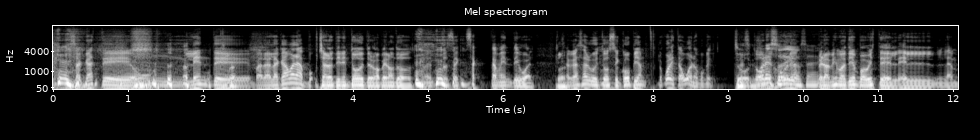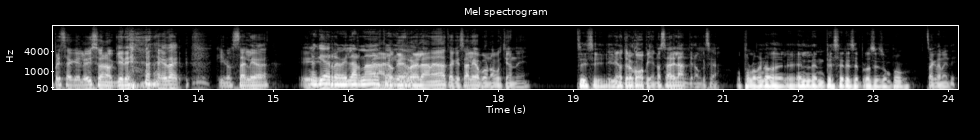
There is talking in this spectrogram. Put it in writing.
Sacaste un lente para la cámara, ya lo tienen todo y te lo copiaron todos. Bueno, esto es exactamente igual. Claro. Sacás algo y todos se copian, lo cual está bueno porque Sí, todo, sí. todo Por eso mejora, digo, o sea. pero al mismo tiempo, viste, el- el- la empresa que lo hizo no quiere que no salga. eh, No quiere revelar nada hasta no quiere no- revelar nada hasta que salga por una cuestión de Sí, sí. De y- no te lo copien, no se adelanten, aunque sea. o por lo menos enlentecer ese proceso un poco. Exactamente.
